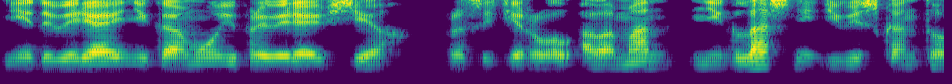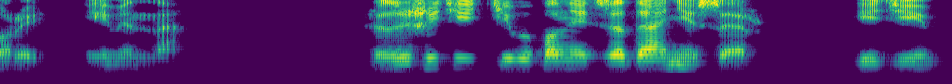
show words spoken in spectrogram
Не доверяй никому и проверяй всех, процитировал Аламан негласный девиз конторы. Именно. Разрешите идти выполнять задание, сэр? Иди.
